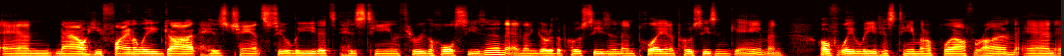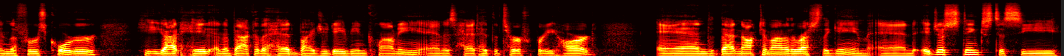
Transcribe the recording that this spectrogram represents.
And now he finally got his chance to lead his team through the whole season and then go to the postseason and play in a postseason game and hopefully lead his team in a playoff run. And in the first quarter, he got hit in the back of the head by Jadeveon Clowney and his head hit the turf pretty hard and that knocked him out of the rest of the game. And it just stinks to see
